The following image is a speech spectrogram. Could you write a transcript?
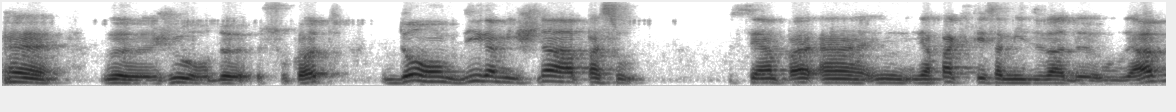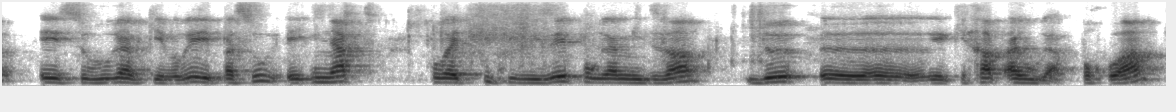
le jour de Sukkot, donc dit la Mishnah, Passou il n'a pas quitté sa mitzvah de Oulav, et ce Oulav qui est volé est pas sourd et inapte pour être utilisé pour la mitzvah de euh, à Oulav. Pourquoi?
